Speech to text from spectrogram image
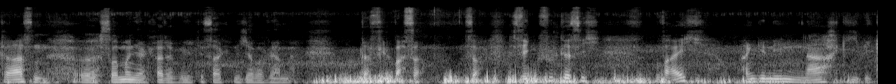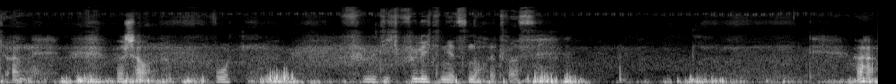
Rasen. Äh, soll man ja gerade, wie gesagt, nicht, aber wir haben da viel Wasser. So, deswegen fühlt er sich weich, angenehm nachgiebig an. Mal schauen, wo fühle ich, fühle ich denn jetzt noch etwas? Aha.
